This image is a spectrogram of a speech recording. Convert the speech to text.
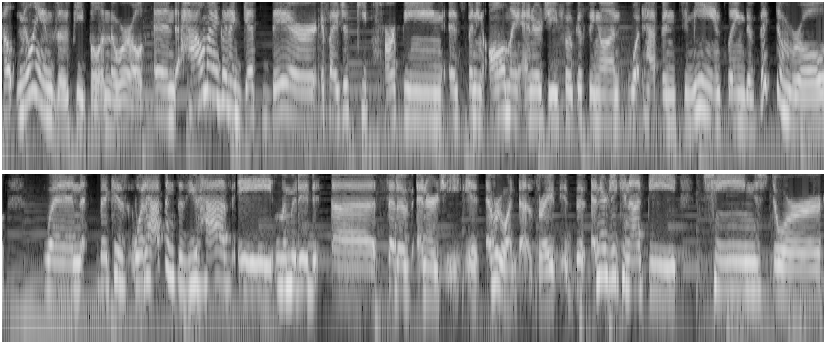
help millions of people in the world. And how am I going to get there if I just keep harping and spending all my energy focusing on what happened to me and playing the victim role when because what happens is you have a limited uh, set of energy. It, everyone does right? The energy cannot be changed or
